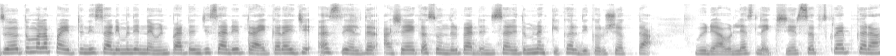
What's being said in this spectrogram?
जर तुम्हाला पैठणी साडीमध्ये नवीन पॅटर्नची साडी ट्राय करायची असेल तर अशा एका सुंदर पॅटर्नची साडी तुम्ही नक्की खरेदी करू शकता. व्हिडिओ आवडल्यास लाईक शेअर सबस्क्राईब करा.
